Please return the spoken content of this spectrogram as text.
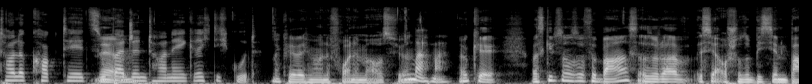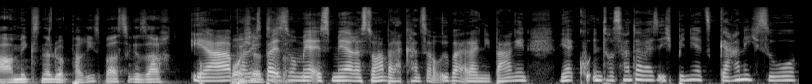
tolle Cocktails, super Ja. Gin Tonic, richtig gut. Okay, werde ich mal meine Freundin mal ausführen. Mach mal. Okay. Was gibt's noch so für Bars? Also da ist ja auch schon so ein bisschen Barmix, ne? Du Paris Bar hast du gesagt. Ja, Borchert Paris Bar ist so mehr, ist mehr Restaurant, aber da kannst du auch überall in die Bar gehen. Ja, interessanterweise, ich bin jetzt gar nicht so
